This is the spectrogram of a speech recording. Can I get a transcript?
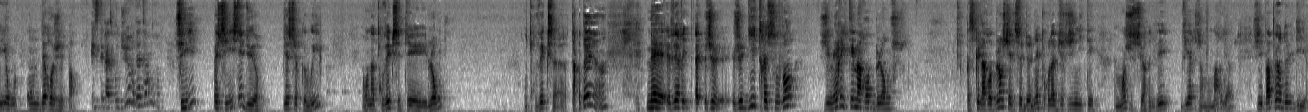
Et on, on ne dérogeait pas. Et c'était pas trop dur d'attendre? Si, mais si, c'est dur. Bien sûr que oui. On a trouvé que c'était long. On trouvait que ça tardait. Hein. Mais euh, je, je dis très souvent, j'ai mérité ma robe blanche. Parce que la robe blanche, elle se donnait pour la virginité. Et moi, je suis arrivée vierge à mon mariage. Je n'ai pas peur de le dire.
